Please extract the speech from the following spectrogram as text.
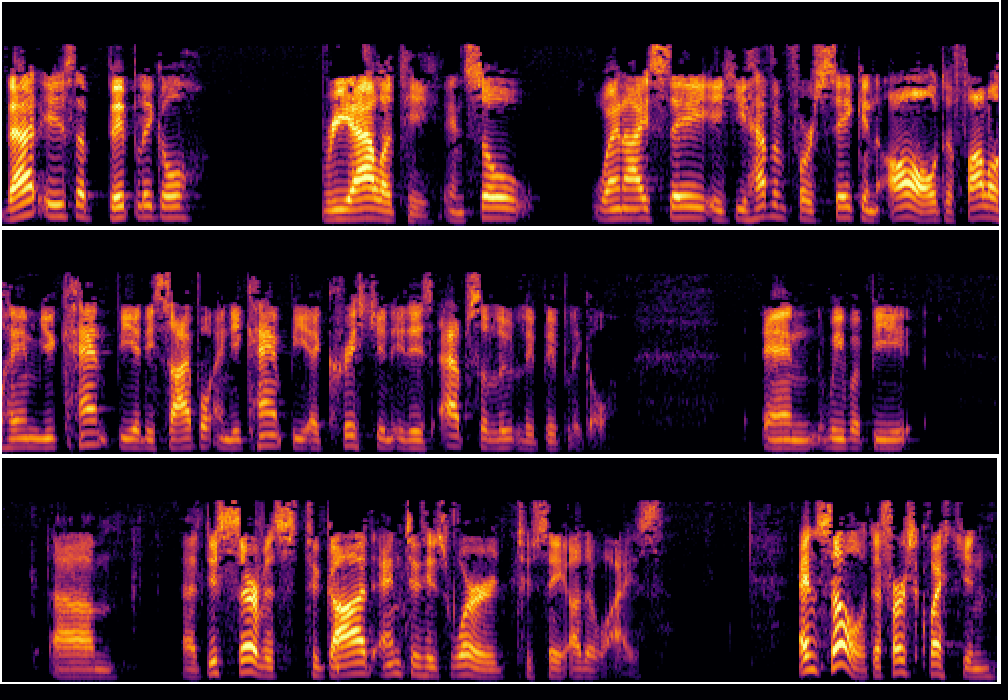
That is a biblical reality. And so when I say if you haven't forsaken all to follow him, you can't be a disciple and you can't be a Christian. It is absolutely biblical. And we would be um, a disservice to God and to his word to say otherwise. And so the first question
